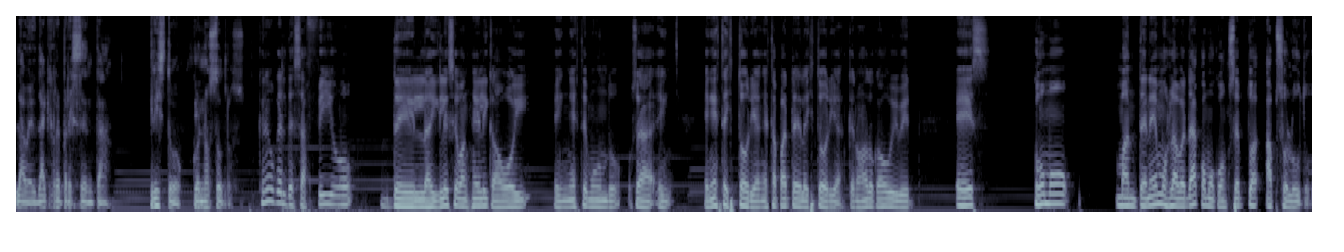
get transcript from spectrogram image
la verdad que representa Cristo con nosotros creo que el desafío de la iglesia evangélica hoy en este mundo, o sea, en, en, esta historia, en esta parte de la historia que nos ha tocado vivir, es cómo mantenemos la verdad como concepto absoluto.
